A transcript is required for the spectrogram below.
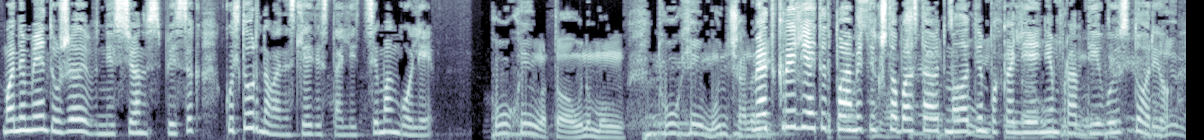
Монумент уже внесен в список культурного наследия столицы Монголии. Мы открыли этот памятник, чтобы оставить молодым поколениям правдивую историю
